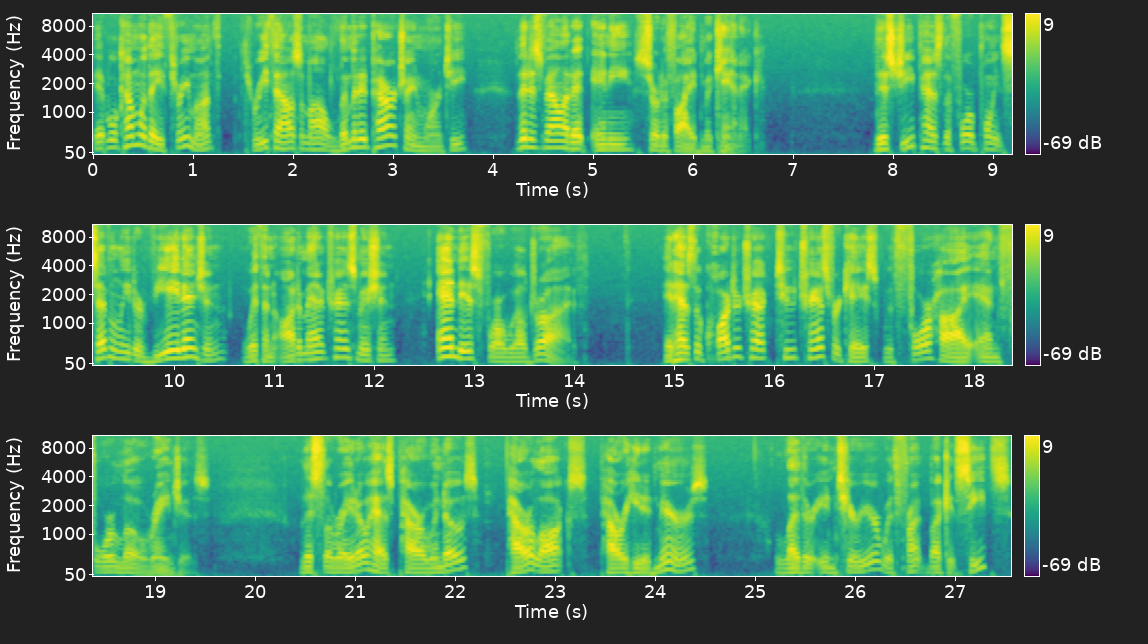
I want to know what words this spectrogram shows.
It will come with a 3-month, 3,000 mile limited powertrain warranty that is valid at any certified mechanic. This Jeep has the 4.7 liter V8 engine with an automatic transmission and is four wheel drive. It has the Quadra-Trac 2 transfer case with four high and four low ranges. This Laredo has power windows, power locks, power heated mirrors, leather interior with front bucket seats,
